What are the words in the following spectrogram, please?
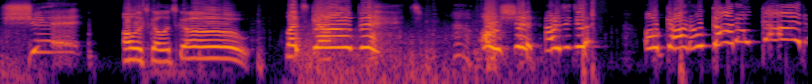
Shit! Oh, let's go, let's go! Let's go, bitch! Oh shit! How does he do that? Oh god, oh god, oh god!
